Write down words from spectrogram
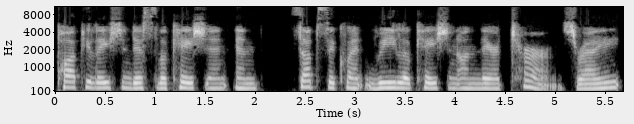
population dislocation and subsequent relocation on their terms, right?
